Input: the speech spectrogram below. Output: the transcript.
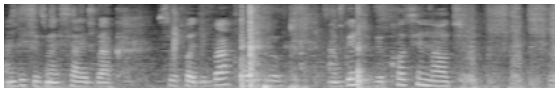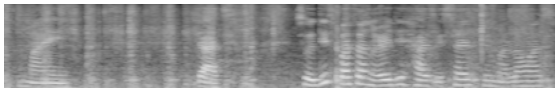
and this is my side back. So for the back also i'm going to be cutting out my that. So this pattern already has a side seam allowance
